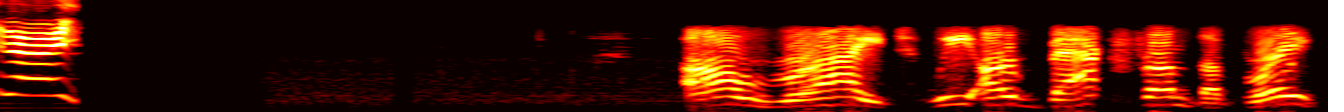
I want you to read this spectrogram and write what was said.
Yay! All right, we are back from the break.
